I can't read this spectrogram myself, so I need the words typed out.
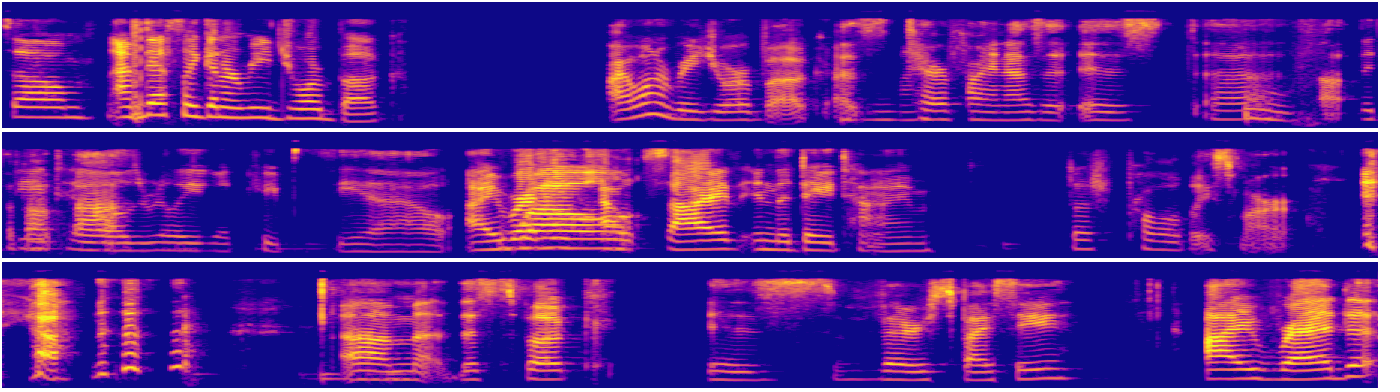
So I'm definitely gonna read your book I want to read your book, as terrifying as it is. Uh, Oof, about- the about detail that. really what keeps you out. I read Well- it outside in the daytime. That's probably smart. yeah. Um, this book is very spicy. I read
